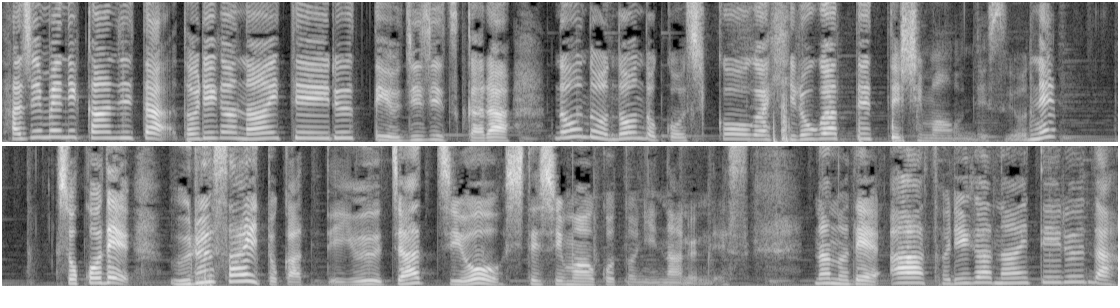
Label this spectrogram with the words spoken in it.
初めに感じた鳥が鳴いているっていう事実からどんどんどんどんこう思考が広がってってしまうんですよね。そこでうるさいとかっていうジャッジをしてしまうことになるんです。なので、ああ、鳥が鳴いているんだ。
